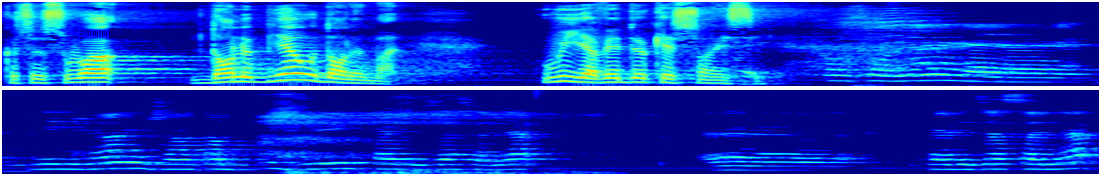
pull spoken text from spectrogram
Que ce soit dans le bien ou dans le mal. Oui, il y avait deux questions ici. Concernant euh, faire des pour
